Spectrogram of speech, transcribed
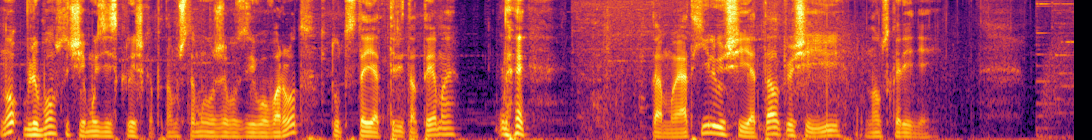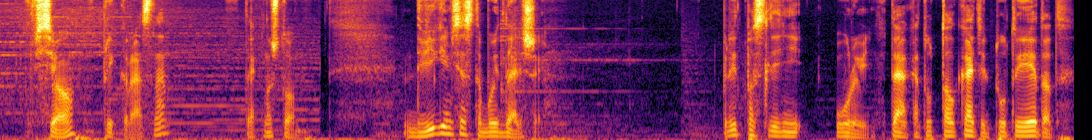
Ну, в любом случае, ему здесь крышка Потому что мы уже возле его ворот. Тут стоят три тотема. Там и отхиливающие, и отталкивающие, и на ускорение. Все, прекрасно. Так, ну что Двигаемся с тобой дальше. Предпоследний уровень. Так, а тут толкатель, тут и этот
